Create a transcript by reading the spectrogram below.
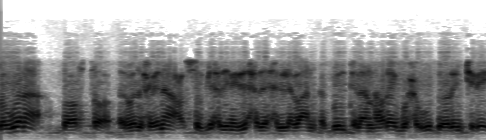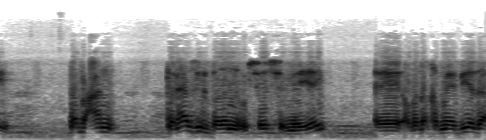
laguna doorto madaxweynaha cusub lixdan iyo lixda xildhibaan puntland horeyba waxa uu dooran jiray. Dabcan tanaasul badanna uu soo sameeyey odadhaqameedyada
